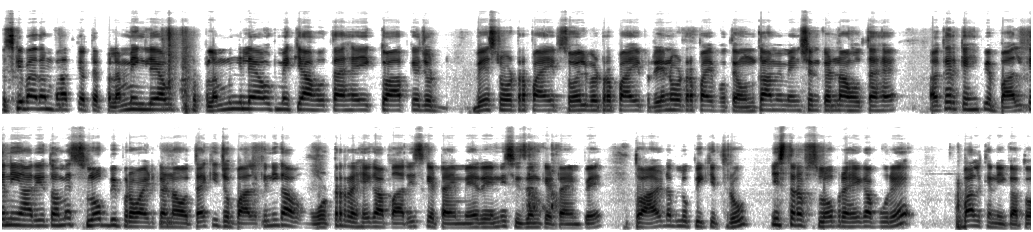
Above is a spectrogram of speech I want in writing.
उसके बाद हम बात करते हैं प्लम्बिंग लेआउट तो प्लम्बिंग लेआउट में क्या होता है? एक तो आपके जो waste water pipe soil water pipe rain water pipe होते हैं, उनका हमें मेंशन करना होता है। अगर कहीं पे बालकनी आ रही है तो हमें स्लोप भी प्रोवाइड करना होता है कि जो बालकनी का वाटर रहेगा बारिश के टाइम में रेनी सीज़न के टाइम पे तो आर के थ्रू इस तरफ़ स्लोप रहेगा पूरे बालकनी का तो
